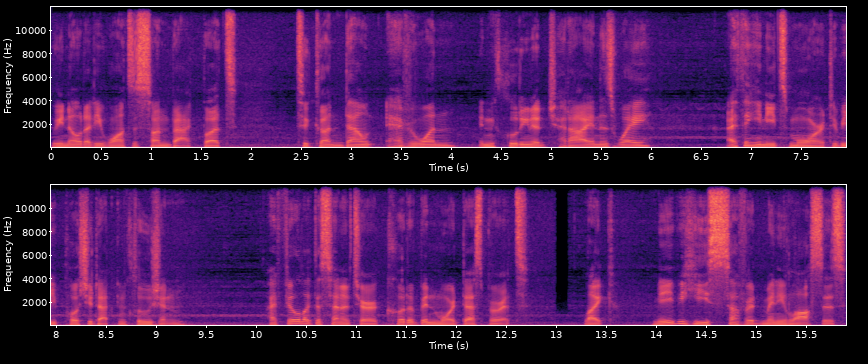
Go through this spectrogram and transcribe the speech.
we know that he wants his son back, but to gun down everyone, including the Jedi in his way, I think he needs more to be pushed to that conclusion. I feel like the senator could have been more desperate. Like, maybe he suffered many losses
